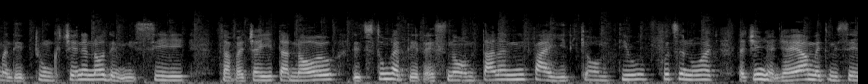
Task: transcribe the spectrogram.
mandeha tongotra eny ianao dia misy zavatra hitanao eo dia tsy tonga dia raisinao amin'ny tanany fa ahidika ao amin'ity fotsiny ohatra, satria indraindray a mety misy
